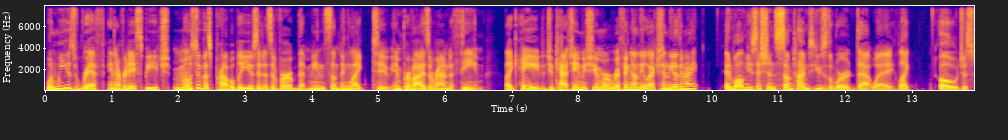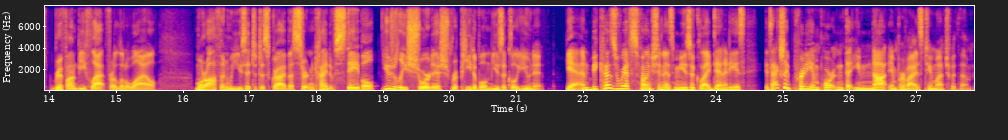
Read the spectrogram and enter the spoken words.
When we use riff in everyday speech, most of us probably use it as a verb that means something like to improvise around a theme. Like, hey, did you catch Amy Schumer riffing on the election the other night? And while musicians sometimes use the word that way, like, oh, just riff on B flat for a little while, more often we use it to describe a certain kind of stable, usually shortish, repeatable musical unit. Yeah, and because riffs function as musical identities, it's actually pretty important that you not improvise too much with them,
